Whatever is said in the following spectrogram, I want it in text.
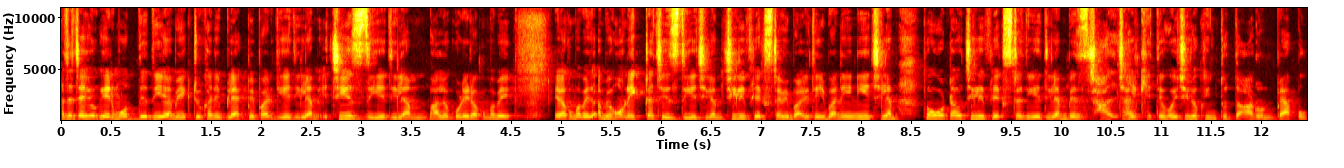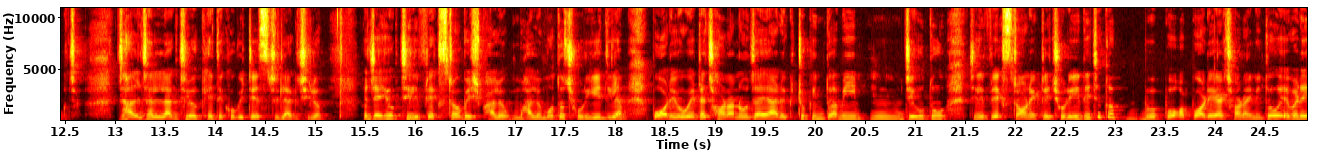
আচ্ছা যাই হোক, এর মধ্যে দিয়ে আমি একটুখানি ব্ল্যাক পেপার দিয়ে দিলাম চিজ দিয়ে দিলাম, ভালো করে এরকমভাবে এরকমভাবে আমি অনেকটা চিজ দিয়েছিলাম। চিলি ফ্লেক্সটা আমি বাড়িতেই বানিয়ে নিয়েছিলাম। তো ওটাও চিলি ফ্লেক্সটা দিয়ে দিলাম। বেশ ঝাল ঝাল খেতে হয়েছিল কিন্তু দারুণ ব্যাপক ঝাল ঝাল লাগছিল, খেতে খুবই টেস্টি লাগছিল। তো যাই হোক চিলি ফ্লেক্সটাও বেশ ভালো ভালো মতো ছড়িয়ে দিলাম। পরেও এটা ছড়ানো যায় আর একটু কিন্তু আমি যেহেতু চিলি ফ্লেক্সটা অনেকটাই ছড়িয়ে দিয়েছি, তো পরে আর ছড়াইনি তো এবারে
